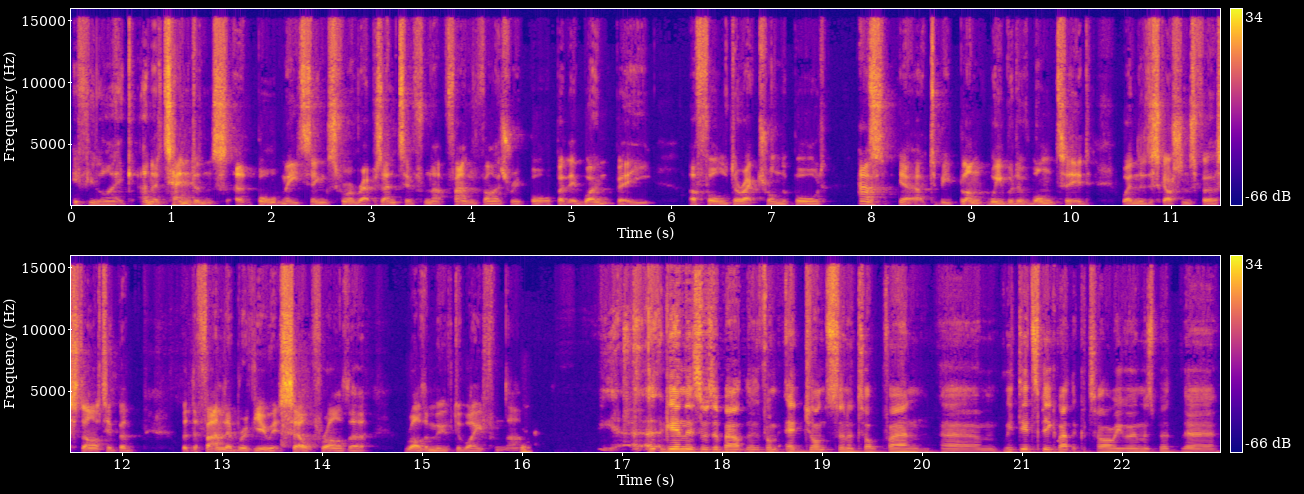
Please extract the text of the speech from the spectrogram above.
if you like, an attendance at board meetings from a representative from that fan advisory board, but it won't be a full director on the board. As yeah, to be blunt, we would have wanted when the discussions first started, but but the fan led review itself rather rather moved away from that. Yeah, again, this was about the, from Ed Johnson, a top fan. Um, we did speak about the Qatari rumours, but the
